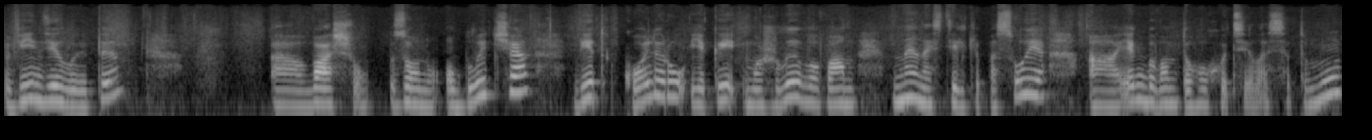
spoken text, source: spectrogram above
відділити а, вашу зону обличчя від кольору, який, можливо, вам не настільки пасує, а як би вам того хотілося. Тому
